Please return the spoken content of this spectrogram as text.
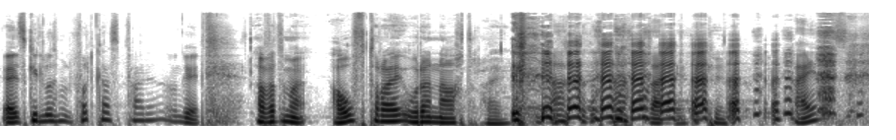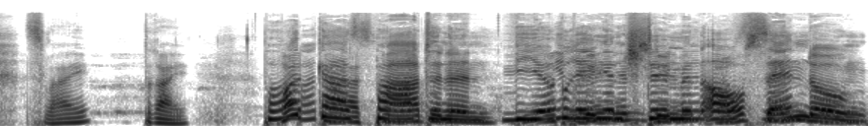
Äh, es geht los mit podcast -Partner. Okay. Aber warte mal, auf drei oder nach drei? Nach, nach drei. Okay. Eins, zwei, drei. Podcast-Patinnen, wir bringen Stimmen auf Sendung.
